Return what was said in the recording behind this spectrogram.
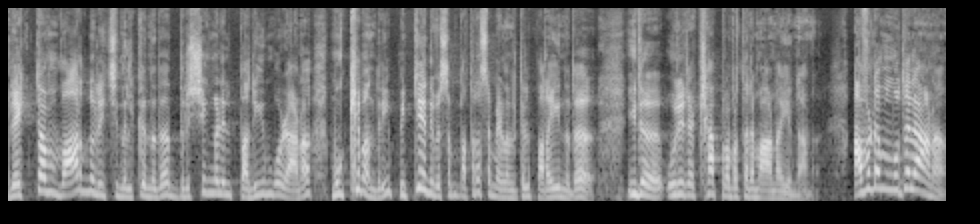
രക്തം വാർന്നൊലിച്ച് നിൽക്കുന്നത് ദൃശ്യങ്ങളിൽ പതിയുമ്പോഴാണ് മുഖ്യമന്ത്രി പിറ്റേ ദിവസം പത്രസമ്മേളനത്തിൽ പറയുന്നത്. ഇത് ഒരു രക്ഷാപ്രവർത്തനമാണ് എന്നാണ്. അവിടെ മുതലാണ്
